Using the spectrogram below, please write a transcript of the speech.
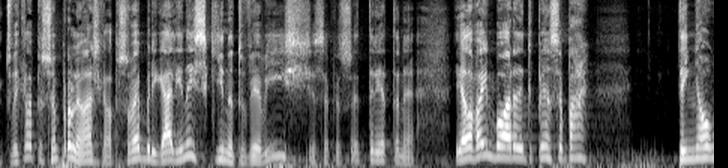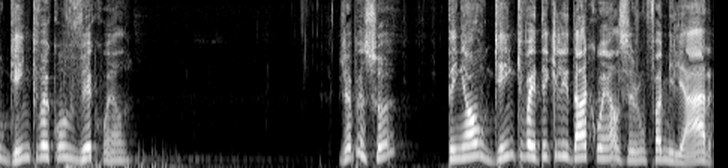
Tu vê que aquela pessoa é problemática, aquela pessoa vai brigar ali na esquina, tu vê, ixi, essa pessoa é treta, né? E ela vai embora, e tu pensa, pá, tem alguém que vai conviver com ela. Já pensou? tem alguém que vai ter que lidar com ela, seja um familiar,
